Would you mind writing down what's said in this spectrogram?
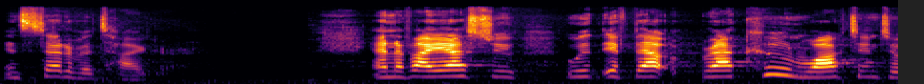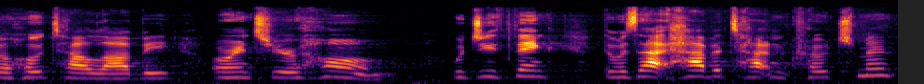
instead of a tiger. And if I asked you if that raccoon walked into a hotel lobby or into your home, would you think there was that habitat encroachment?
